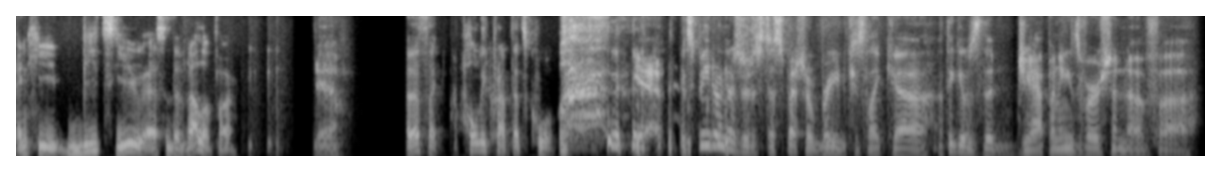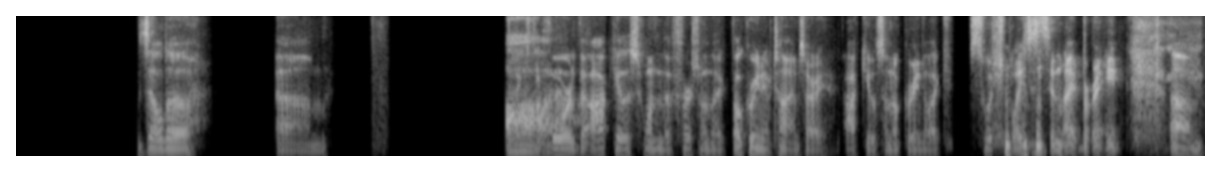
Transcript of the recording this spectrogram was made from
and he beats you as a developer. Yeah. And that's like, holy crap, that's cool. Yeah. and speedrunners are just a special breed because, like, uh, I think it was the Japanese version of uh, Zelda um, 64, the Oculus one, the first one, the Ocarina of Time, sorry. Oculus and Ocarina like switched places in my brain. Um,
